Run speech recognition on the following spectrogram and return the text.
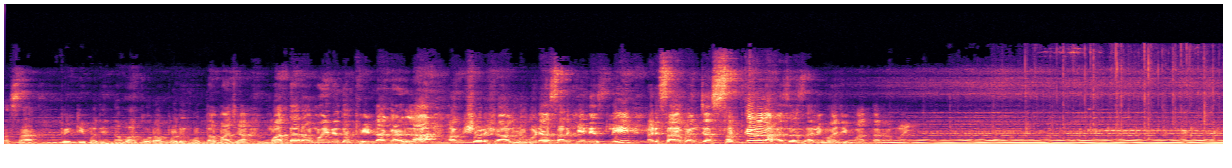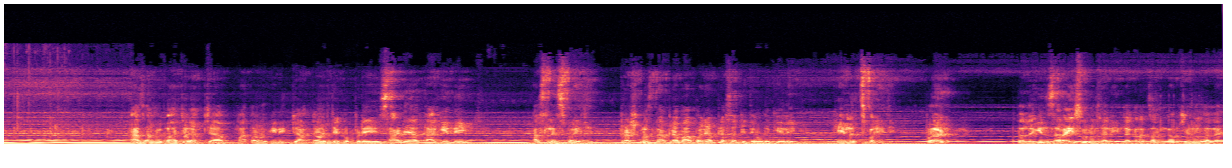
तसा पेटीमध्ये नवा कोरा पडून होता माझ्या. माता रमाईने तो फेटा काढला. अक्षरशः लुगड्यासारखी नेसली आणि साहेबांच्या सत्काराला हजर झाली माझी माता रमाई. आज आम्ही पाहतोय आमच्या माता भगिनींच्या अंगावरचे कपडे साड्या दागिने असलेच पाहिजे. प्रश्नच नाही आपल्या बाबाने आपल्यासाठी तेवढं केले केलंच पाहिजे. पण आता लगीन सराई सुरू झाली. लग्नाचा हंगाम सुरू झालाय.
